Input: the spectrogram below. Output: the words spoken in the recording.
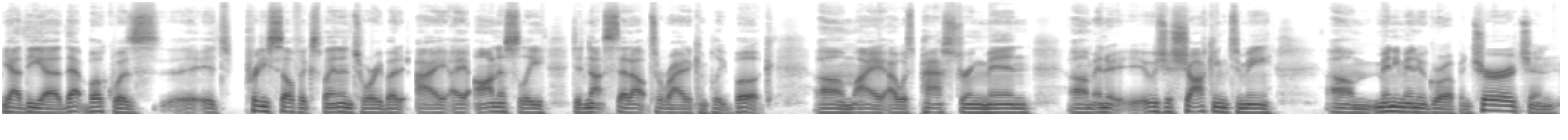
Yeah, the uh, that book was it's pretty self-explanatory, but I, I honestly did not set out to write a complete book. Um, I, I was pastoring men, um, and it, it was just shocking to me. Um, many men who grow up in church and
